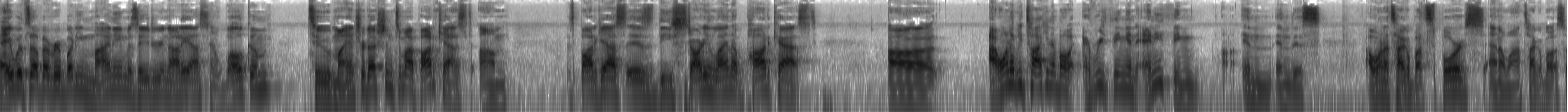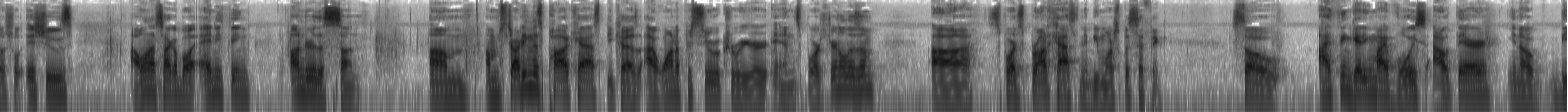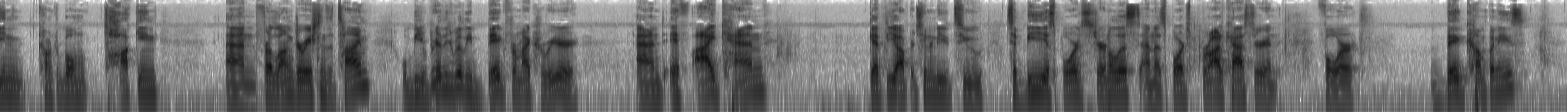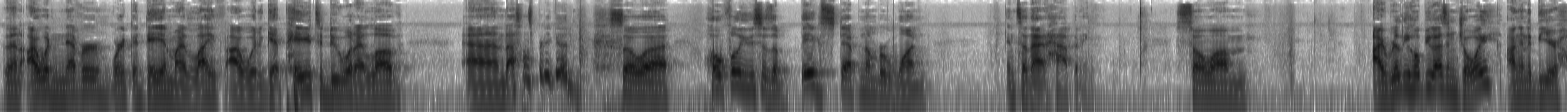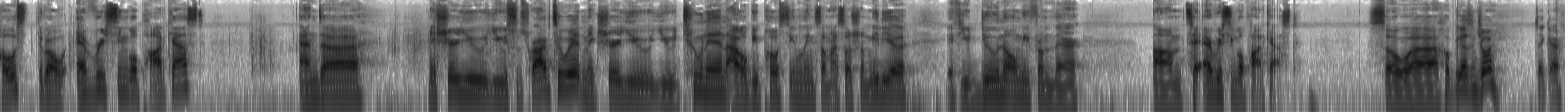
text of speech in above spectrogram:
Hey, what's up, everybody? My name is Adrian Arias, and welcome to my introduction to my podcast. Um, this podcast is the Starting Lineup Podcast. Uh, I want to be talking about everything and anything uh, in in this. I want to talk about sports, and I want to talk about social issues. I want to talk about anything under the sun. Um, I'm starting this podcast because I want to pursue a career in sports journalism, uh, sports broadcasting to be more specific. So I think getting my voice out there, you know, being comfortable talking and for long durations of time will be really, really big for my career. And if I can get the opportunity to to be a sports journalist and a sports broadcaster and for big companies, then I would never work a day in my life. I would get paid to do what I love, and that sounds pretty good. So uh, hopefully, this is a big step number one into that happening. So, um, I really hope you guys enjoy. I'm going to be your host throughout every single podcast. And uh, make sure you, you subscribe to it. Make sure you, you tune in. I will be posting links on my social media if you do know me from there um, to every single podcast. So, uh, hope you guys enjoy. Take care.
